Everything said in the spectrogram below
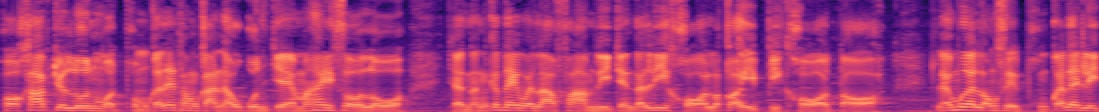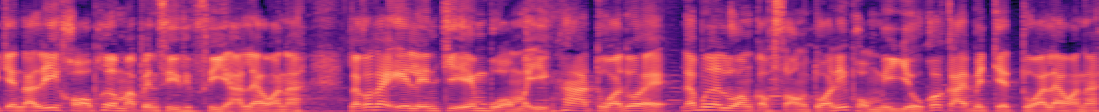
พอครับจนรูนหมดผมก็ได้ทำการเอากุญแจมาให้โซโล จากนั้นก็ได้เวลาฟาร์ม Legendary Core แล้วก็ Epic Core ต่อ แล้วเมื่อลงเสร็จผมก็ได้ Legendary Core เพิ่มมาเป็น 44 อันแล้วนะ แล้วก็ได้ Elen GM บวกมาอีก 5 ตัวด้วย แล้วเมื่อรวมกับ 2 ตัวที่ผมมีอยู่ก็กลายเป็น 7 ตัวแล้วอะนะ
